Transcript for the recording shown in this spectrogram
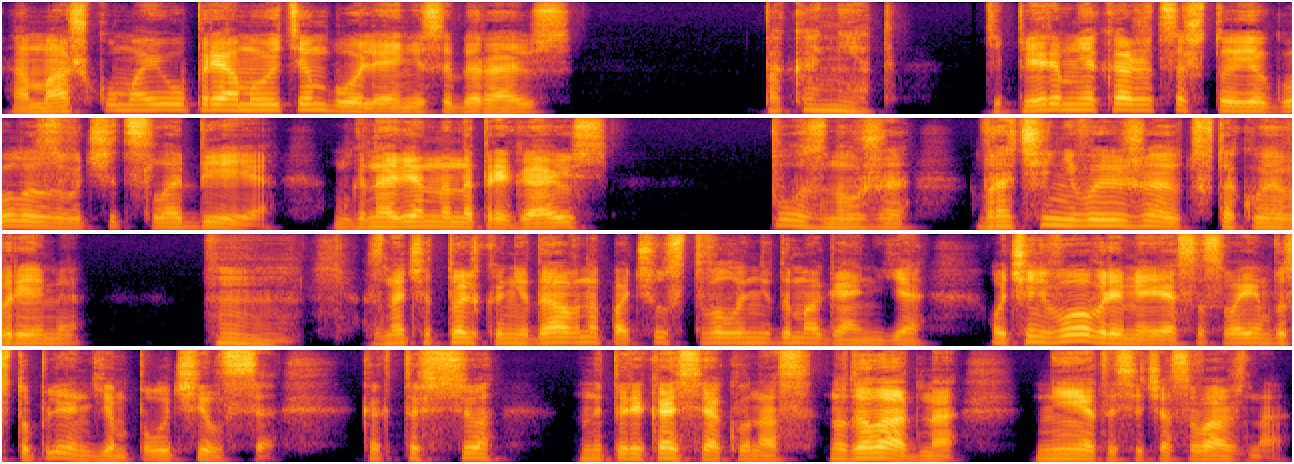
а Машку мою упрямую тем более не собираюсь. «Пока нет», Теперь мне кажется, что ее голос звучит слабее. Мгновенно напрягаюсь. Поздно уже. Врачи не выезжают в такое время. Хм, значит, только недавно почувствовала недомогание. Очень вовремя я со своим выступлением получился. Как-то все наперекосяк у нас. Ну да ладно, не это сейчас важно.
